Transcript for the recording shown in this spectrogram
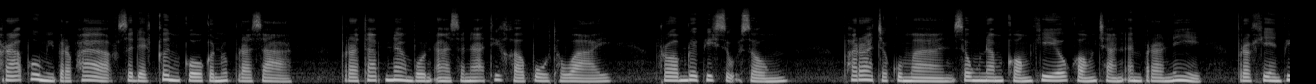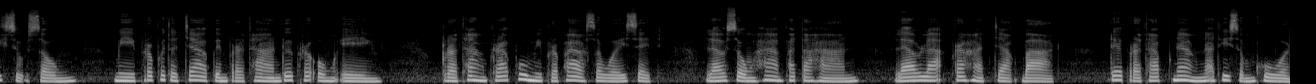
พระผู้มีพระภาคเสด็จขึ้นโกกนุปราสาทประทับนั่งบนอาสนะที่เขาปูถวาย พร้อมด้วยภิกษุสงฆ์พระราชกุมารทรงนำของเคี้ยวของฉันอันปราณีต ประเคนภิกษุสงฆ์มีพระพุทธเจ้าเป็นประธานด้วยพระองค์เอง กระทั่งพระผู้มีพระภาคเสวยเสร็จ แล้วทรงห้ามพัตหาร แล้วละพระหัตถ์จากบาท ได้ประทับนั่งณที่สมควร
